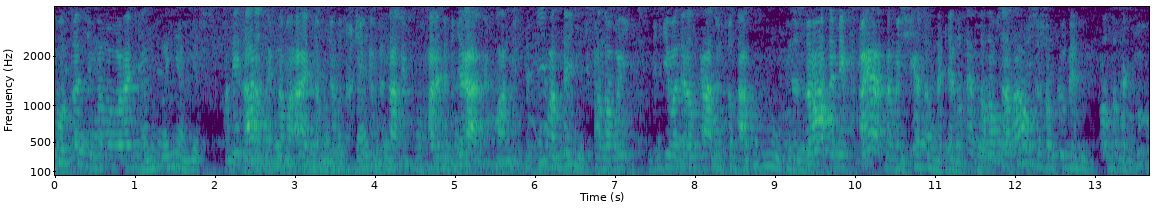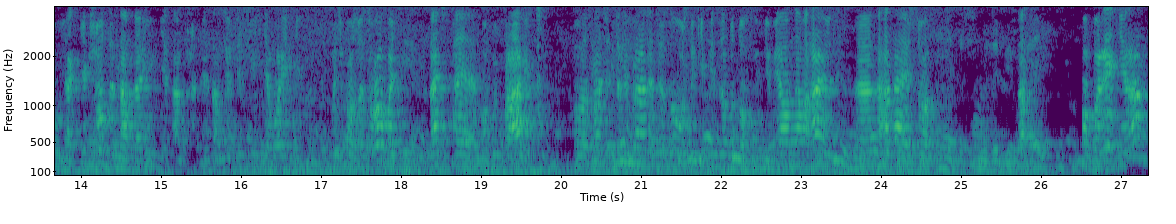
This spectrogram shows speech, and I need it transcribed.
ну, за ці минулі роки, вони зараз їх намагаються включити в детальний в генеральний план міста Києва, цей новий, який вони розказують, що там з міжнародними експертами, ще щось таке. Ну це все лапсанавши, щоб люди просто так, ну, як, якщо це там на рівні, там, не там не всесвітньому рівні, Кличко щось робить, значить це, мабуть, правильно. Ну, насправді це неправильно, це знову ж таки під забудовників. Я вам намагаю, е, нагадаю, що попередній раз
